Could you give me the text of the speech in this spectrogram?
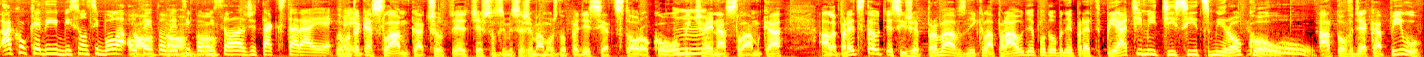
ako kedy by som si bola o No, tejto no, veci no. pomyslela, že tak stará je. Lebo hej. taká slámka, čo tie- tiež som si myslel, že má možno 50-100 rokov, obyčajná slámka, ale predstavte si, že prvá vznikla pravdepodobne pred 5 tisícmi rokov. A to vďaka pivu.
